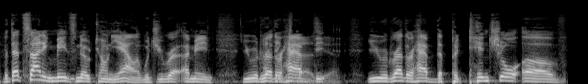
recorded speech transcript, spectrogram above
But that signing means no Tony Allen. Would you? Ra- I mean, you would rather have does, the yeah. you would rather have the potential of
